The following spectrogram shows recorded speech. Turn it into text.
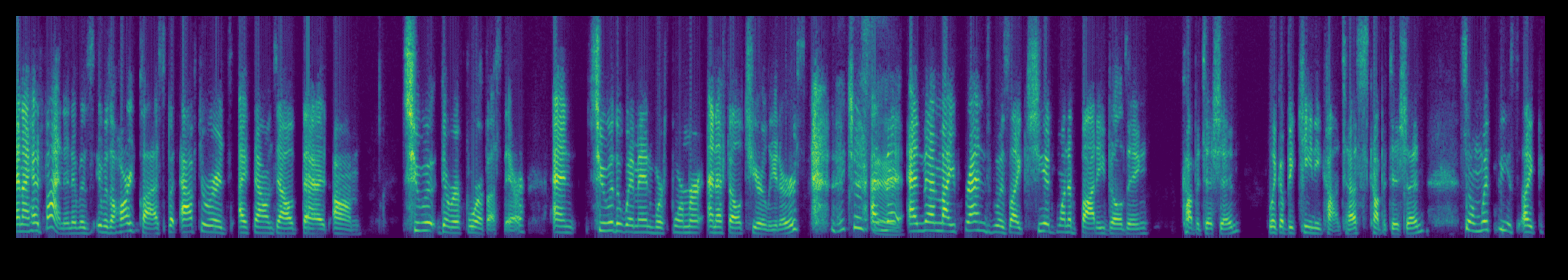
and i had fun and it was it was a hard class but afterwards i found out that um two there were four of us there and two of the women were former nfl cheerleaders Interesting. and then and then my friend was like she had won a bodybuilding competition, like a bikini contest competition. So I'm with these, like,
